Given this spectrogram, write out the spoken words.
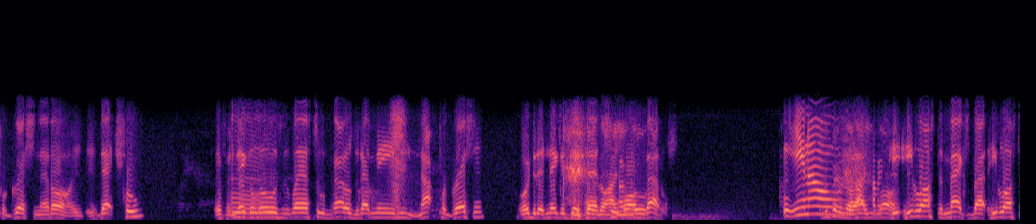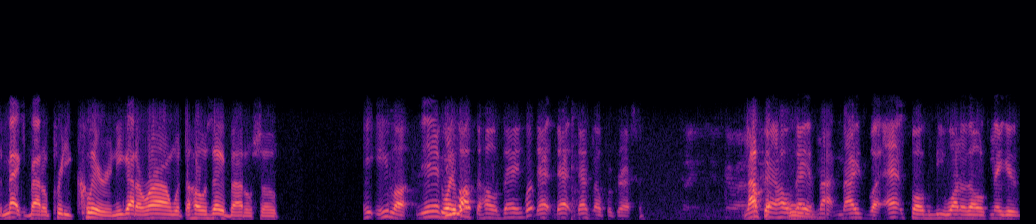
progressing at all. Is, is that true? If a nigga Mm. lose his last two battles, does that mean he's not progressing, or did a nigga just have Depends on two how you off battles? You know, on how you lost. He, he lost the max battle. He lost the max battle pretty clear, and he got around with the Jose battle. So He, he lost. Yeah, if Wait, he what? lost to Jose, that that that's no progression. Not saying Jose is not nice, but Ant's supposed to be one of those niggas.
